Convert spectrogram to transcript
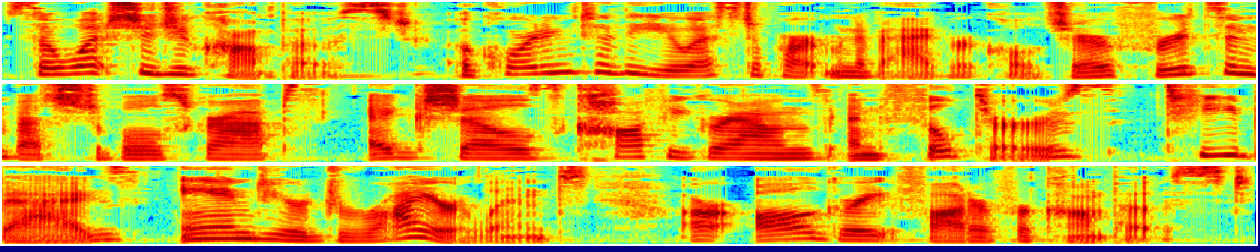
So what should you compost? According to the U.S. Department of Agriculture, fruits and vegetable scraps, eggshells, coffee grounds, and filters, tea bags, and your dryer lint are all great fodder for compost.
